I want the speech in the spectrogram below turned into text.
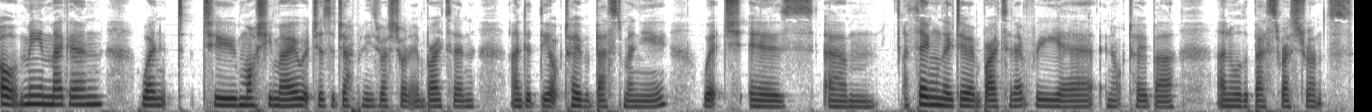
Oh, me and Megan went to Moshimo, which is a Japanese restaurant in Brighton, and did the October Best menu, which is um, a thing they do in Brighton every year in October, and all the best restaurants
